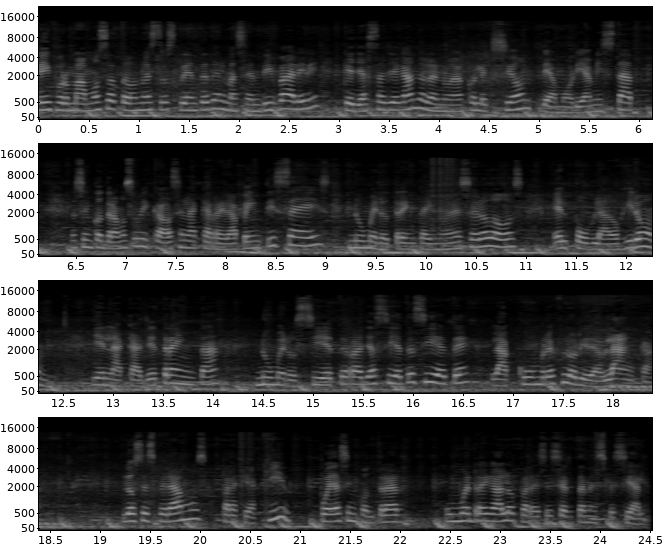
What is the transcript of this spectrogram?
Le informamos a todos nuestros clientes de Almacén de Valerie que ya está llegando la nueva colección de Amor y Amistad. Nos encontramos ubicados en la carrera 26, número 3902, El Poblado Girón, y en la calle 30, número 7, raya 77, La Cumbre Florida Blanca. Los esperamos para que aquí puedas encontrar un buen regalo para ese ser tan especial.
